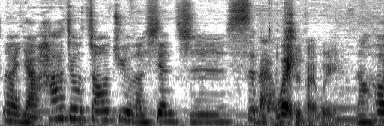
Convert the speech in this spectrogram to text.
那雅哈就招聚了先知四百位。四百位。然后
